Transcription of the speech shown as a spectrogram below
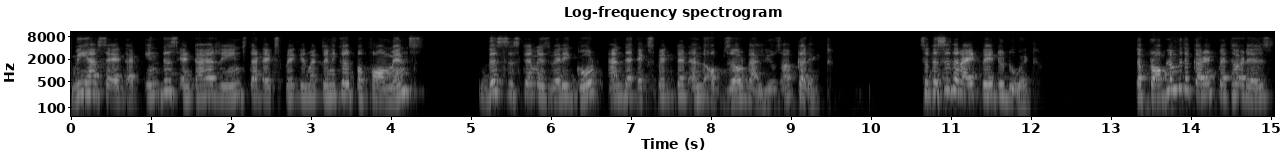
we have said that in this entire range that I expect in my clinical performance, this system is very good and the expected and the observed values are correct. So this is the right way to do it. The problem with the current method is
